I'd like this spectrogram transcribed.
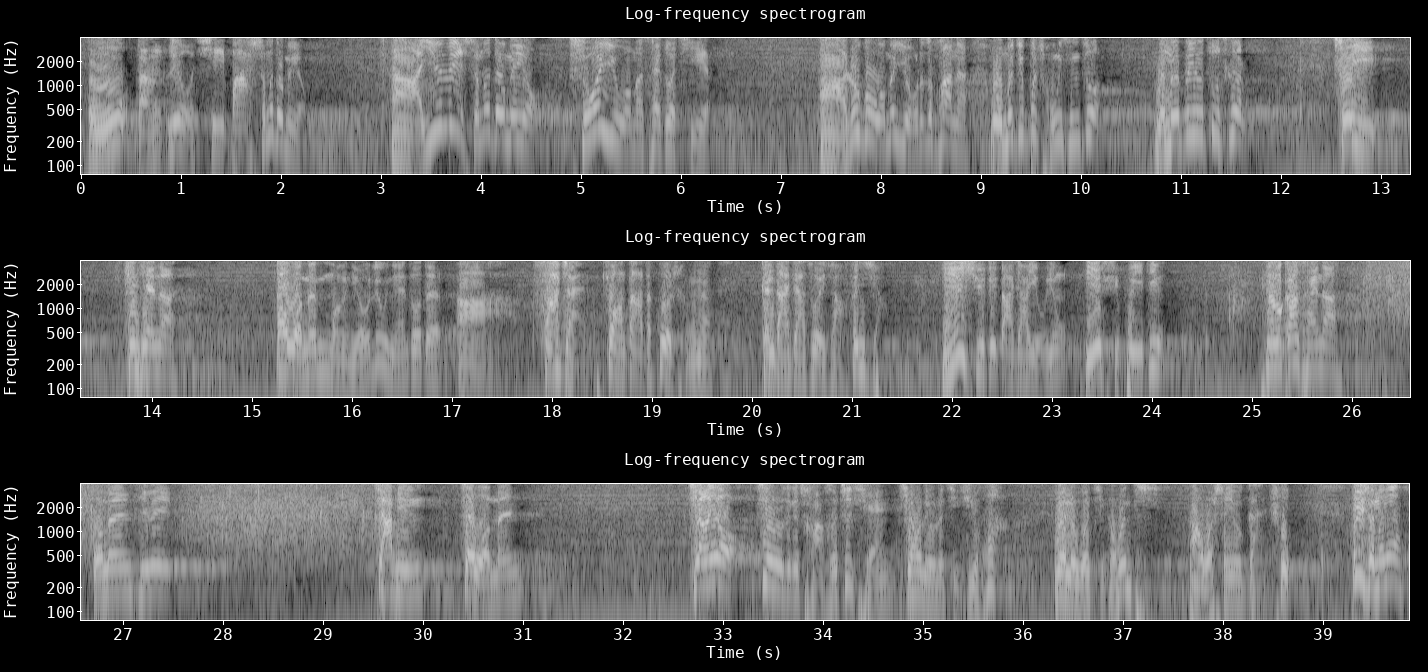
五等六七八什么都没有，啊，因为什么都没有，所以我们才做企业，啊，如果我们有了的话呢，我们就不重新做，我们不用注册了，所以今天呢，把我们蒙牛六年多的啊发展壮大的过程呢，跟大家做一下分享，也许对大家有用，也许不一定。那么刚才呢，我们几位。嘉宾在我们将要进入这个场合之前交流了几句话，问了我几个问题啊，我深有感触。为什么呢？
